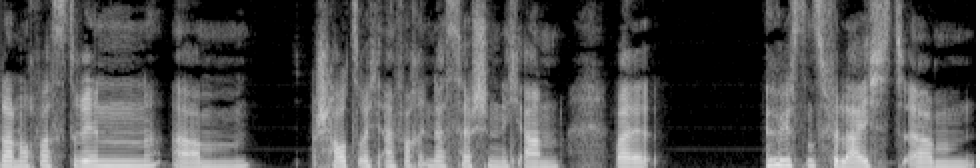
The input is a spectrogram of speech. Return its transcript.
da noch was drin? Ähm, schaut's euch einfach in der Session nicht an, weil höchstens vielleicht ähm,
